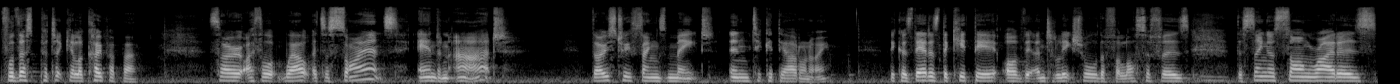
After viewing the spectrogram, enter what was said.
for this particular kaupapa. So I thought, well, it's a science and an art. Those two things meet in Te Kete Aronui because that is the kete of the intellectual, the philosophers, the singers, songwriters,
